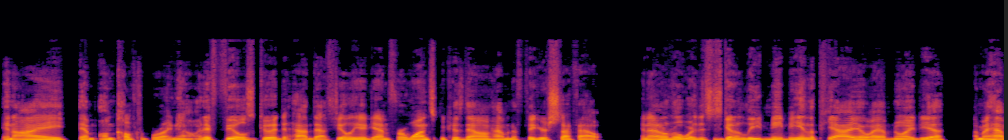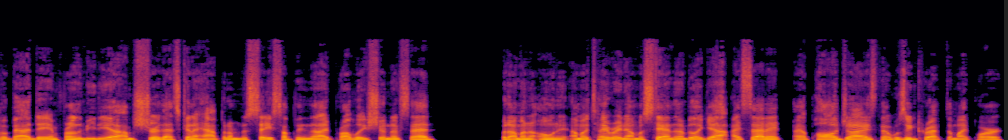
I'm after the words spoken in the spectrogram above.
And I am uncomfortable right now. And it feels good to have that feeling again for once because now I'm having to figure stuff out. And I don't know where this is going to lead me being the PIO. I have no idea. I might have a bad day in front of the media. I'm sure that's going to happen. I'm going to say something that I probably shouldn't have said but I'm going to own it. I'm going to tell you right now, I'm going to stand there and be like, yeah, I said it. I apologize. That was incorrect on my part.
